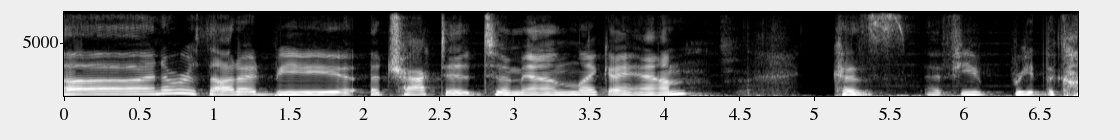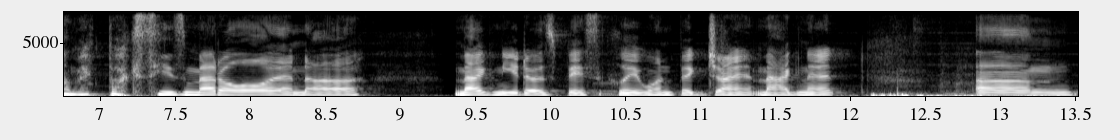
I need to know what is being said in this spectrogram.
uh, I never thought I'd be attracted to a man like I am. Because if you read the comic books, he's metal, and uh, Magneto's basically one big giant magnet. Um,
